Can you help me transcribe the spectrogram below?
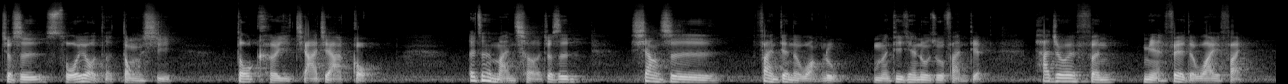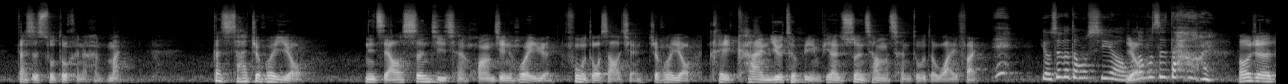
就是所有的东西都可以加价购。哎，真的蛮扯，就是像是饭店的网络，我们第一天入住饭店，它就会分免费的 WiFi，但是速度可能很慢，但是它就会有。你只要升级成黄金会员，付多少钱就会有可以看 YouTube 影片顺畅程度的 WiFi。哎，有这个东西哦，我都不知道哎。然后我觉得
